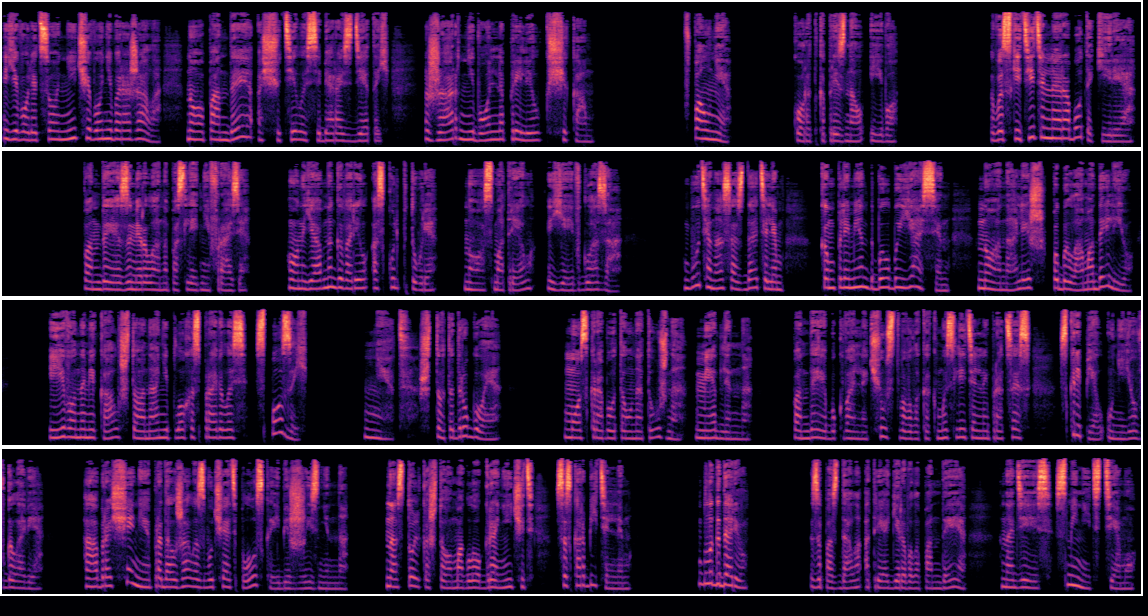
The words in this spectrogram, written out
Его лицо ничего не выражало, но Пандея ощутила себя раздетой. Жар невольно прилил к щекам. «Вполне», — коротко признал Иво. «Восхитительная работа, Кирия». Пандея замерла на последней фразе. Он явно говорил о скульптуре, но смотрел ей в глаза — Будь она создателем, комплимент был бы ясен, но она лишь побыла моделью. И его намекал, что она неплохо справилась с позой. Нет, что-то другое. Мозг работал натужно, медленно. Пандея буквально чувствовала, как мыслительный процесс скрипел у нее в голове. А обращение продолжало звучать плоско и безжизненно. Настолько, что могло граничить с оскорбительным. «Благодарю», Запоздала отреагировала Пандея, надеясь сменить тему.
